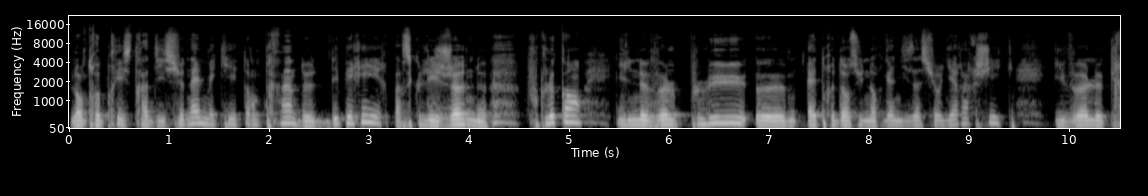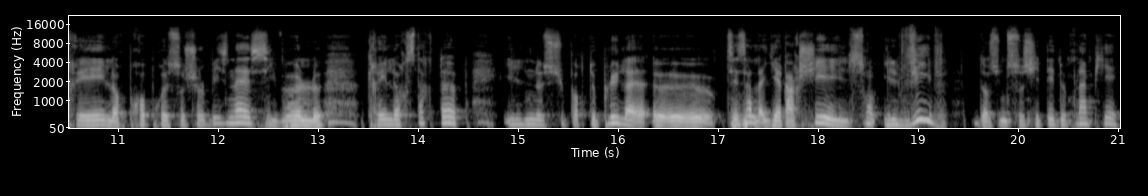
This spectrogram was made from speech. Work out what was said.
l'entreprise traditionnelle, mais qui est en train de dépérir parce que les jeunes foutent le camp. Ils ne veulent plus euh, être dans une organisation hiérarchique. Ils veulent créer leur propre social business. Ils veulent créer leur start-up. Ils ne supportent plus la, euh, c'est ça, la hiérarchie ils, sont, ils vivent dans une société de plein pied.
